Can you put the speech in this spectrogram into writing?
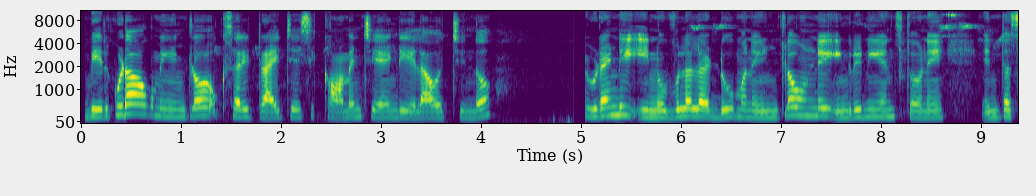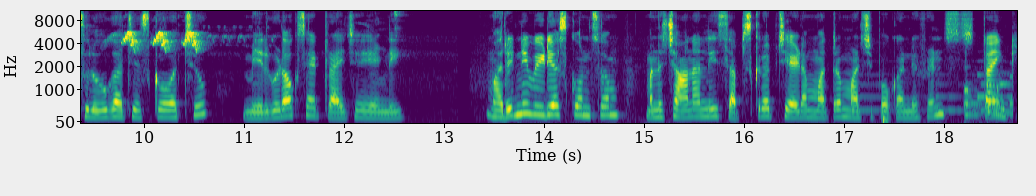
మీరు కూడా ఒక మీ ఇంట్లో ఒకసారి ట్రై చేసి కామెంట్ చేయండి ఎలా వచ్చిందో. చూడండి ఈ నువ్వుల లడ్డు మన ఇంట్లో ఉండే ఇంగ్రీడియంట్స్తోనే ఎంత సులువుగా చేసుకోవచ్చు. మీరు కూడా ఒకసారి ట్రై చేయండి. మరిన్ని వీడియోస్ కోసం మన ఛానల్ని సబ్స్క్రైబ్ చేయడం మాత్రం మర్చిపోకండి ఫ్రెండ్స్. Thank you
